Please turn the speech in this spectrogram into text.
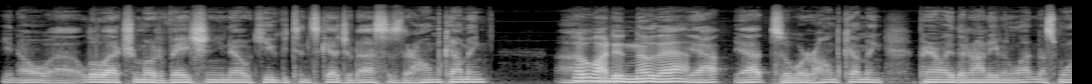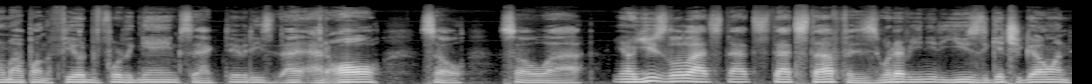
You know, a little extra motivation. You know, Hugoton scheduled us as their homecoming. Oh, I didn't know that. Yeah, yeah. So we're homecoming. Apparently, they're not even letting us warm up on the field before the game, 'cause the activities at, at all. So, so uh, you know, use a little that's that's that stuff is whatever you need to use to get you going.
